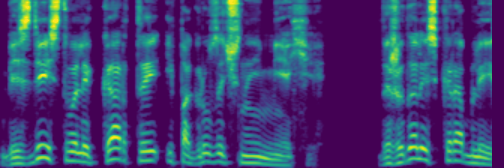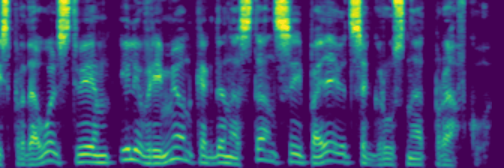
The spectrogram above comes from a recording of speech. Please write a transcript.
Бездействовали карты и погрузочные мехи. Дожидались кораблей с продовольствием или времен, когда на станции появится груз на отправку.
